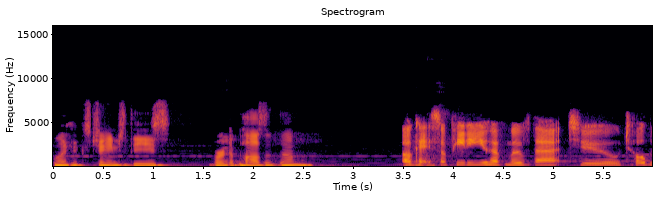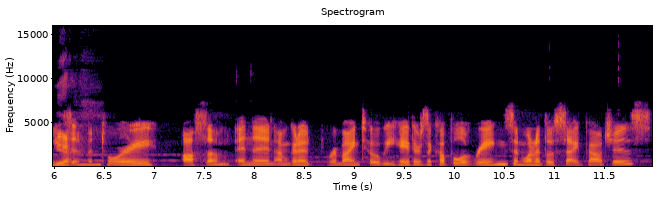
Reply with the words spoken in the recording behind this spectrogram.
like exchange these or Yeah. deposit them. Okay, so PD, you have moved that to Toby's Yes. inventory. Awesome. And then I'm gonna remind Toby, hey, there's a couple of rings in one of those side pouches.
